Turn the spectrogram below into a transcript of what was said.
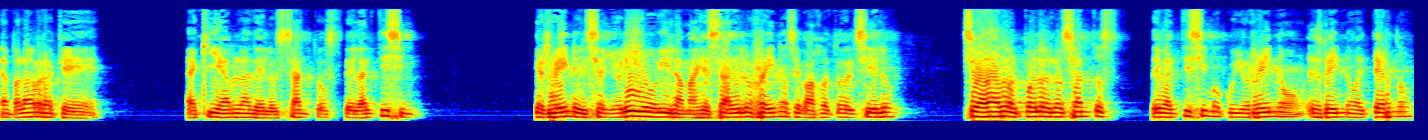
la palabra que aquí habla de los santos del Altísimo. El reino, el señorío y la majestad de los reinos debajo de todo el cielo se ha dado al pueblo de los santos del Altísimo, cuyo reino es reino eterno,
